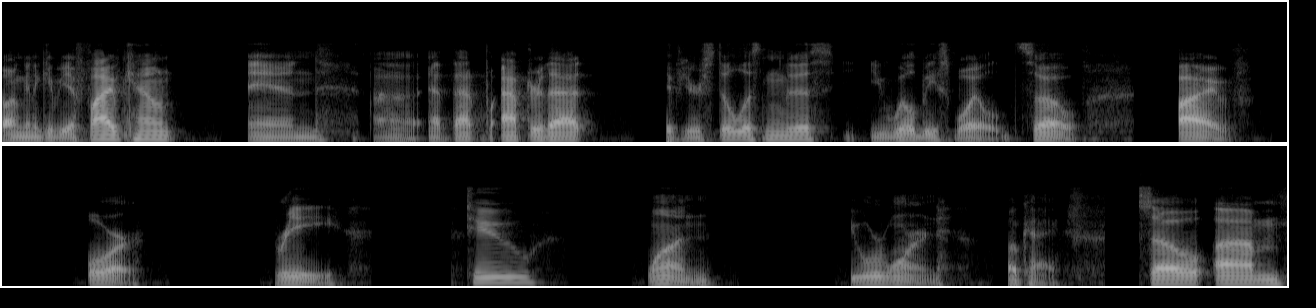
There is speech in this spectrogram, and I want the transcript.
I'm going to give you a five count, and uh, at that after that, if you're still listening to this, you will be spoiled. So, five, four, three, two, one. You were warned. Okay. So, um,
